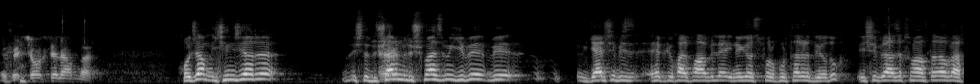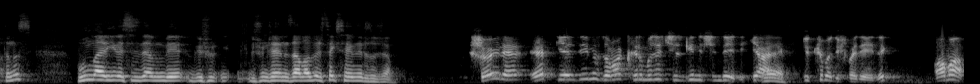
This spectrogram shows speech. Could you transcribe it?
Evet, çok selamlar. Hocam ikinci yarı işte düşer Evet. mi düşmez mi gibi bir gerçi biz hep Yukarı abiyle İnegöl Spor kurtarır diyorduk. İşi birazcık son haftalara bıraktınız. Bununla ilgili sizden bir düşün, düşüncelerinizi alabilirsek seviniriz hocam. Şöyle hep geldiğimiz zaman kırmızı çizginin içindeydik. Yani Evet. küme düşmedeydik. Ama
